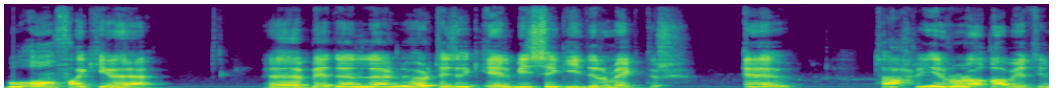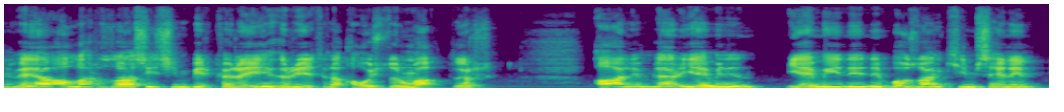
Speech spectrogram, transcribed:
bu on fakire e, bedenlerini örtecek elbise giydirmektir. Ev tahriru rakabetin veya Allah rızası için bir köleyi hürriyetine kavuşturmaktır. Alimler yeminin yeminini bozan kimsenin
